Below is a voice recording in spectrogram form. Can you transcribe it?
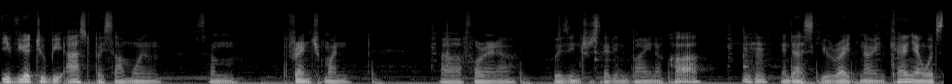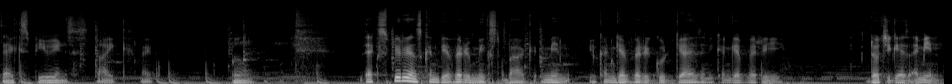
if you're to be asked by someone, some Frenchman, uh, foreigner who is interested in buying a car, hmm and ask you right now in Kenya, what's the experience like? Like, boom. The experience can be a very mixed bag. I mean, you can get very good guys and you can get very dodgy guys. I mean,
